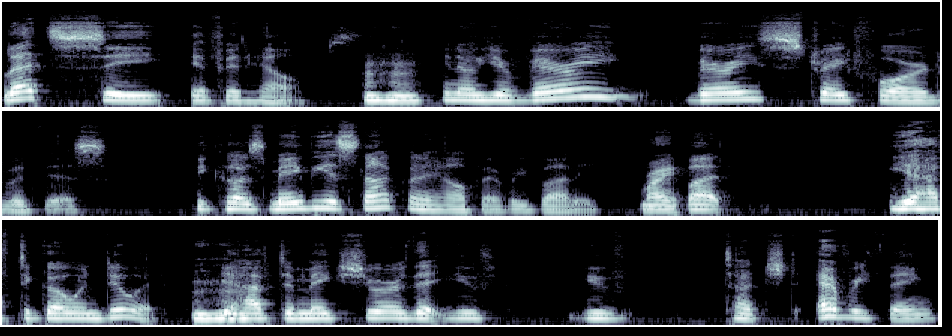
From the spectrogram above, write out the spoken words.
let's see if it helps. You know, you're very, very straightforward with this because maybe it's not going to help everybody. Right. But you have to go and do it. You have to make sure that you've you've touched everything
